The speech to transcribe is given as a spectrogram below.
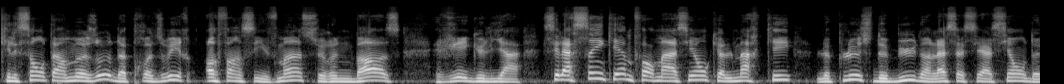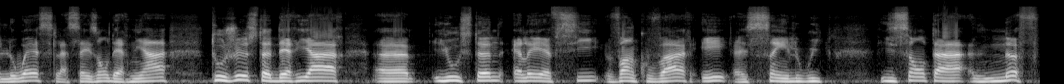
qu'ils sont en mesure de produire offensivement sur une base régulière. C'est la cinquième formation qui a marqué le plus de buts dans l'association de l'Ouest la saison dernière, tout juste derrière euh, Houston, LAFC, Vancouver et euh, Saint-Louis. Ils sont à 9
